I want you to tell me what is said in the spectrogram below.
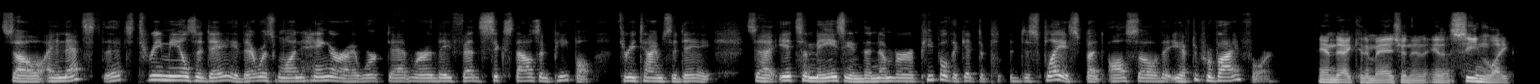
So, and that's that's three meals a day. There was one hangar I worked at where they fed six thousand people three times a day. So it's amazing the number of people that get di- displaced, but also that you have to provide for and I can imagine in, in, a scene like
